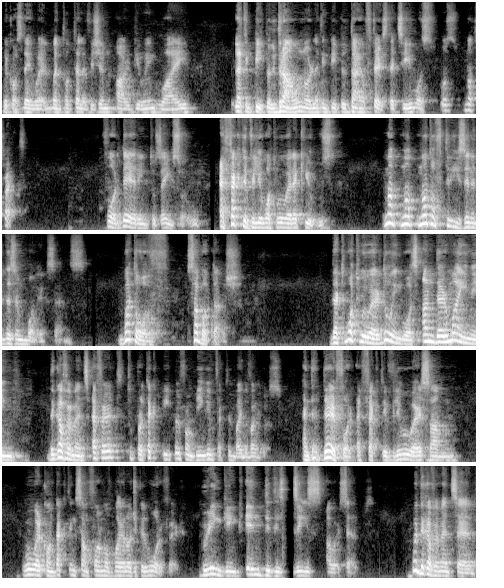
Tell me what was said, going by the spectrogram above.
because they were, went on television arguing why letting people drown or letting people die of thirst at sea was, was not right. For daring to say so, effectively what we were accused, not, not, not of treason in the symbolic sense, but of sabotage. That what we were doing was undermining the government's effort to protect people from being infected by the virus. And that therefore, effectively, we were some we were conducting some form of biological warfare, bringing in the disease ourselves. When the government said,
